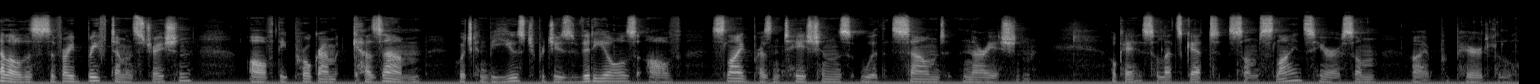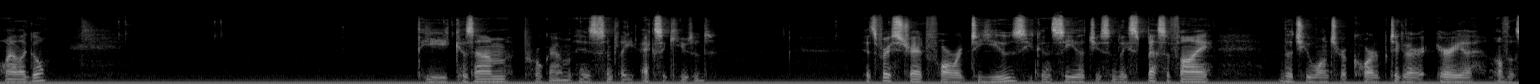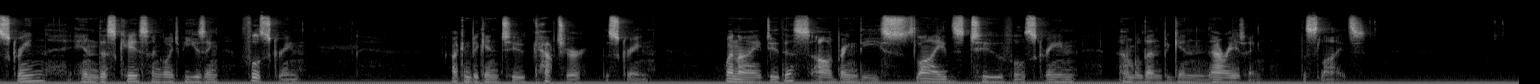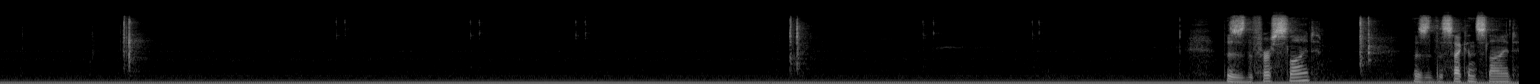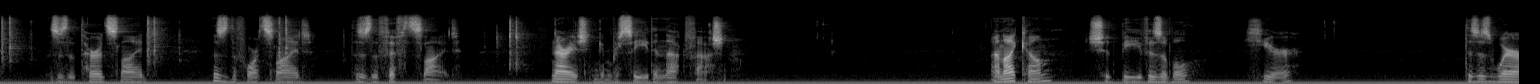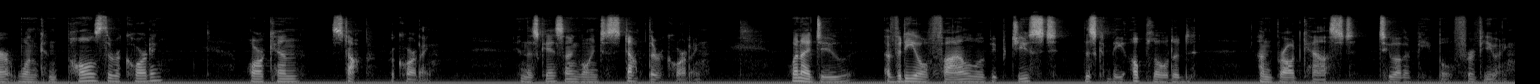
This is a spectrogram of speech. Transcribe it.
Hello, this is a very brief demonstration of the program Kazam, which can be used to produce videos of slide presentations with sound narration. Okay, so let's get some slides. Here are some I prepared a little while ago. The Kazam program is simply executed. It's very straightforward to use. You can see that you simply specify that you want to record a particular area of the screen. In this case I'm going to be using full screen. I can begin to capture the screen. When I do this I'll bring the slides to full screen and will then begin narrating the slides. This is the first slide. This is the second slide. This is the third slide. This is the fourth slide. This is the fifth slide. Narration can proceed in that fashion. An icon should be visible here. This is where one can pause the recording or can stop recording. In this case I'm going to stop the recording. When I do, a video file will be produced this can be uploaded and broadcast to other people for viewing.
